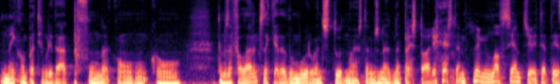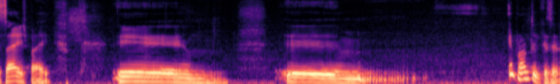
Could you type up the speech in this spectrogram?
uma incompatibilidade profunda com, com, Estamos a falar antes da queda do muro, antes de tudo, não é? Estamos na, na pré-história, estamos em 1986, para aí. E, e, e pronto, quer dizer,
